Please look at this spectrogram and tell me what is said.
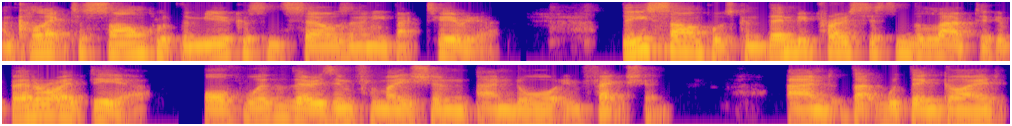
and collect a sample of the mucus and cells and any bacteria. These samples can then be processed in the lab to get a better idea of whether there is inflammation and or infection. And that would then guide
